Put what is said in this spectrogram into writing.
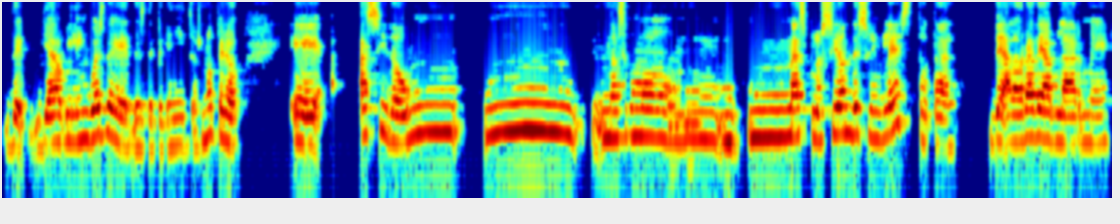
de- ya bilingües de- desde pequeñitos, ¿no? Pero eh, ha sido un, no sé cómo, un- una explosión de su inglés total. De, a la hora de hablarme,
